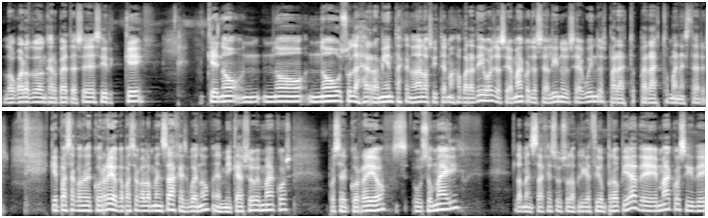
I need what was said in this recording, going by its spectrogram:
Lo guardo todo en carpetas. Es decir, que, que no, no, no uso las herramientas que nos dan los sistemas operativos, ya sea Mac, ya sea Linux, ya sea Windows, para, para estos menesteres. ¿Qué pasa con el correo? ¿Qué pasa con los mensajes? Bueno, en mi caso en MacOS, pues el correo uso mail los mensajes uso la aplicación propia de MacOS y de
